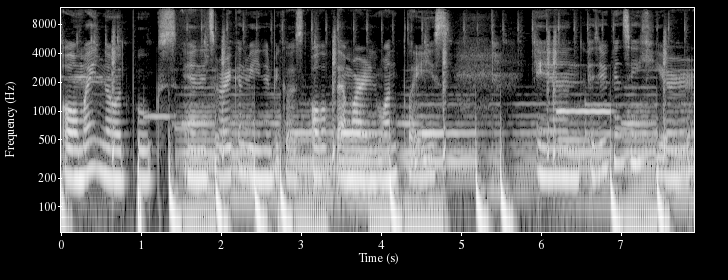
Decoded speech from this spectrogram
all my notebooks and it's very convenient because all of them are in one place and as you can see here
